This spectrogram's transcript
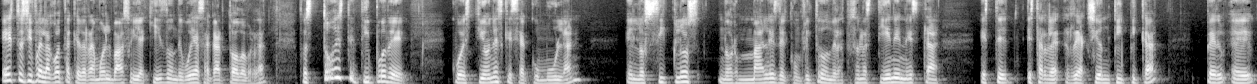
esto sí fue la gota que derramó el vaso y aquí es donde voy a sacar todo, ¿verdad? Entonces, todo este tipo de cuestiones que se acumulan en los ciclos normales del conflicto, donde las personas tienen esta este, esta reacción típica eh,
